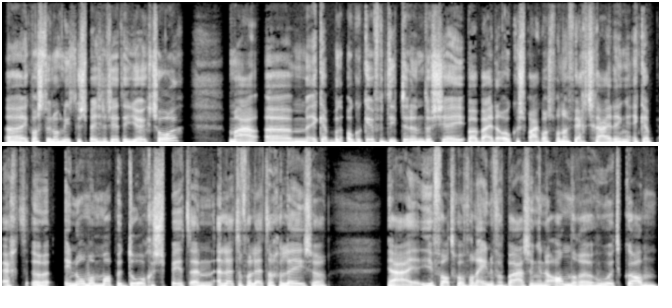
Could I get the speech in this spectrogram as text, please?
Eh, ik was toen nog niet gespecialiseerd in jeugdzorg. Maar ehm, ik heb ook een keer verdiept in een dossier waarbij er ook sprake was van een vechtscheiding. Ik heb echt eh, enorme mappen doorgespit en letter voor letter gelezen. Ja, je valt gewoon van de ene verbazing in de andere hoe het kan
